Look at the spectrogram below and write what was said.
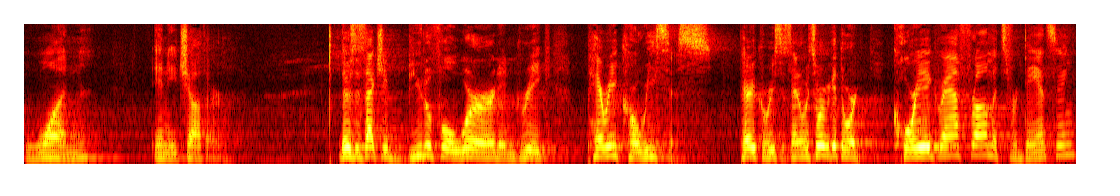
one in each other. There's this actually beautiful word in Greek, perichoresis. Perichoresis. And it's where we get the word choreograph from. It's for dancing.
